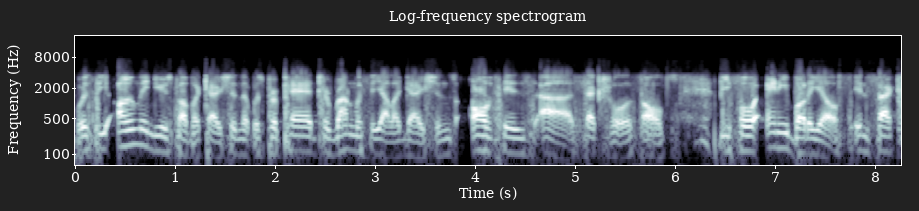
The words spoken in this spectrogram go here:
was the only news publication that was prepared to run with the allegations of his uh, sexual assaults before anybody else. In fact,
